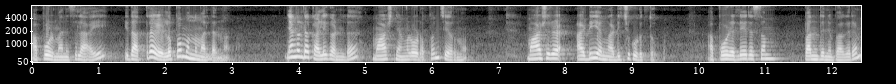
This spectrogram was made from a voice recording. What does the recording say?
അപ്പോൾ മനസ്സിലായി ഇതത്ര എളുപ്പമൊന്നുമല്ലെന്ന്. ഞങ്ങളുടെ കളി കണ്ട് മാഷ് ഞങ്ങളോടൊപ്പം ചേർന്നു. മാഷൊരു അടി അങ്ങ് അടിച്ചു കൊടുത്തു. അപ്പോഴല്ലേ രസം? പന്തിന് പകരം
